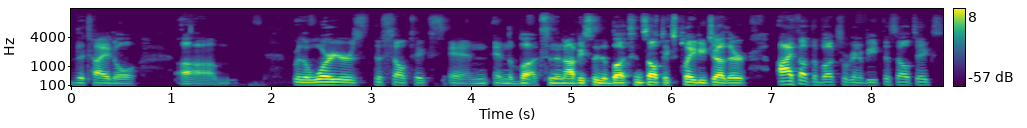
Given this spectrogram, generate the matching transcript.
the title um, were the Warriors, the Celtics, and and the Bucks. And then obviously the Bucks and Celtics played each other. I thought the Bucks were going to beat the Celtics.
